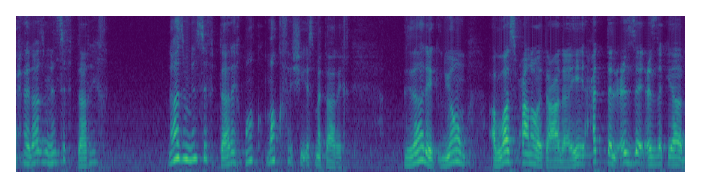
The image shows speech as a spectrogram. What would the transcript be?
إحنا لازم ننسف التاريخ. لازم ننسف التاريخ. ماكو ماكو شيء اسمه تاريخ. لذلك اليوم الله سبحانه وتعالى هي حتى العزة يعزك اياها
